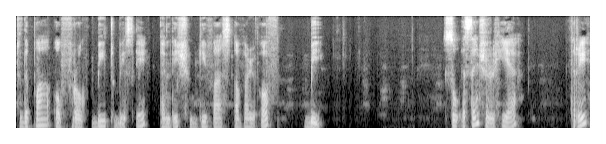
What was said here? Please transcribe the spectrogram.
to the power of log b to base a and this should give us a value of b. So essentially here, 3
